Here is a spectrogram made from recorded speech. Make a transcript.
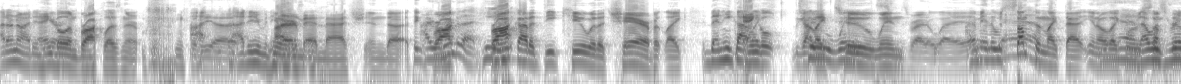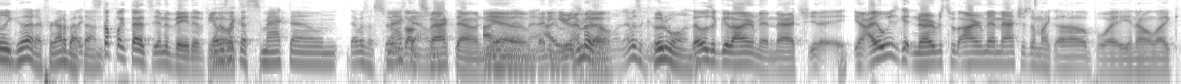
I don't know. I didn't Angle hear. and Brock Lesnar for I- the uh, I didn't even hear Iron. Man match, and uh, I think I Brock that. He- Brock got a DQ with a chair, but like Then he got Angle like got like two two wins. wins right away. I mean, it was yeah. something like that, you know, like yeah, where it that was really good. I forgot about like that. stuff like that's innovative. You that was like a SmackDown. That was a SmackDown. That was on SmackDown, yeah, many I years remember ago. that one. That was a good one. That was a good Iron Man match. You know, I always get nervous with Iron Man matches. I'm like, oh boy, you know, like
